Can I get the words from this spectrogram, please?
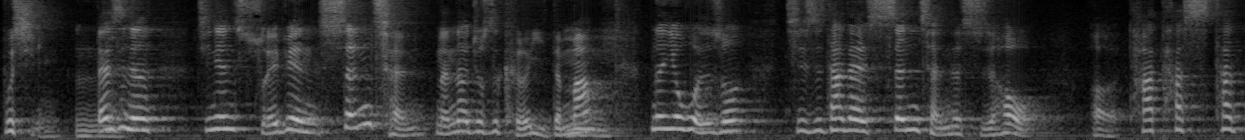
不行，但是呢，今天随便生成，难道就是可以的吗？那又或者说，其实他在生成的时候，呃，他他他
